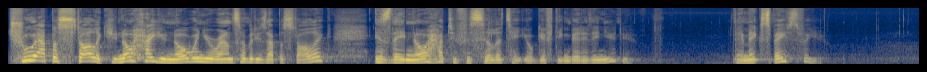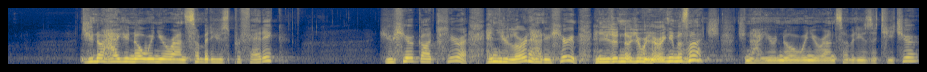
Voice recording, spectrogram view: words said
True apostolic, you know how you know when you're around somebody who's apostolic? Is they know how to facilitate your gifting better than you do. They make space for you. Do you know how you know when you're around somebody who's prophetic? You hear God clearer and you learn how to hear Him, and you didn't know you were hearing Him as much. Do you know how you know when you're around somebody who's a teacher?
